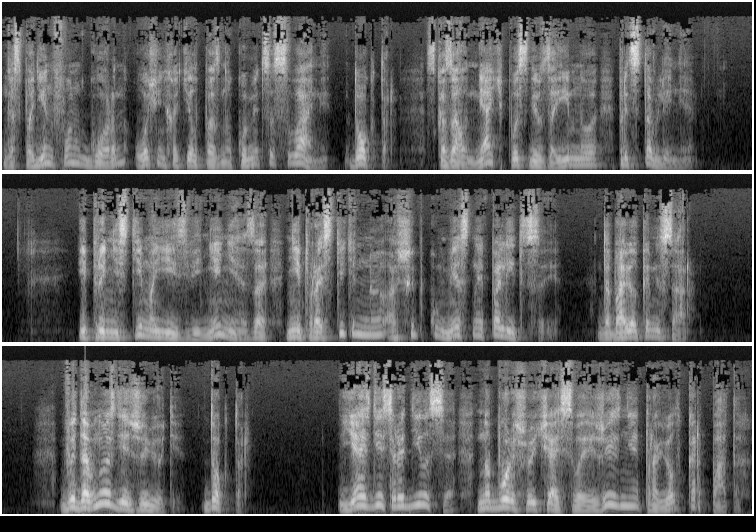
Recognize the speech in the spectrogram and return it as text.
«Господин фон Горн очень хотел познакомиться с вами, доктор», сказал мяч после взаимного представления. «И принести мои извинения за непростительную ошибку местной полиции», добавил комиссар. «Вы давно здесь живете, доктор?» «Я здесь родился, но большую часть своей жизни провел в Карпатах.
